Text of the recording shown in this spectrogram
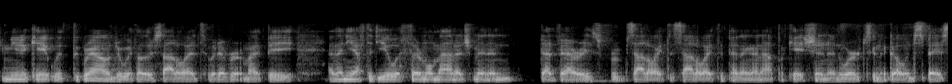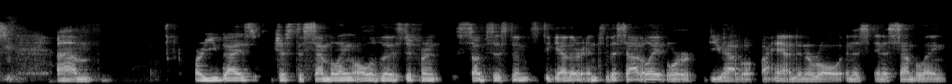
communicate with the ground or with other satellites, whatever it might be. And then you have to deal with thermal management, and that varies from satellite to satellite depending on application and where it's going to go in space. Um, are you guys just assembling all of those different subsystems together into the satellite, or do you have a, a hand in a role in, in assembling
